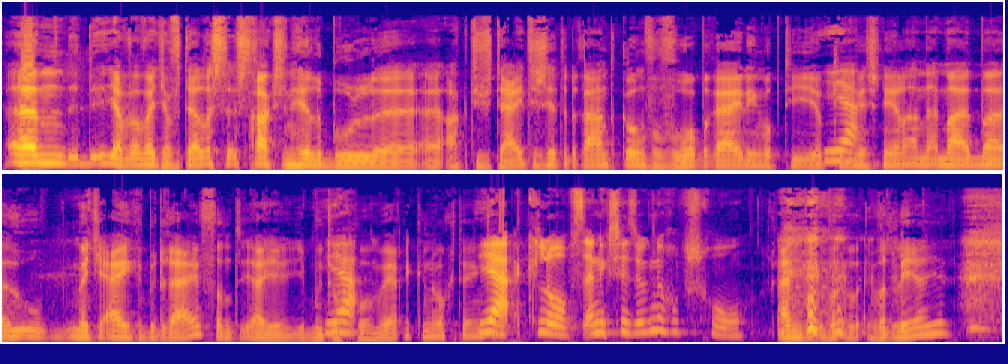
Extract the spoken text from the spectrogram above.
D- ja, wat je vertelt is straks een heleboel eh, activiteiten zitten eraan te komen voor voorbereiding op die, op die Ja. Miss Nederland. En- Maar, maar met je eigen bedrijf? Want ja, je, je moet Ja. ook gewoon werken nog, denk ik. Ja, klopt. En ik zit ook nog op school. En wa- wa- wat leer je?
